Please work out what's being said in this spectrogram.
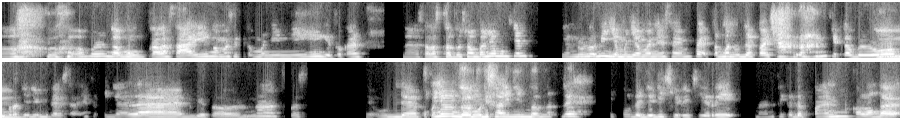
uh, apa nggak mau kalah saing sama si temen ini gitu kan. Nah salah satu contohnya mungkin yang dulu nih zaman zaman SMP teman udah pacaran kita belum hmm. terus jadi berasanya ketinggalan gitu. Nah terus ya udah pokoknya nggak mau disaingin banget deh itu udah jadi ciri-ciri nanti ke depan kalau nggak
